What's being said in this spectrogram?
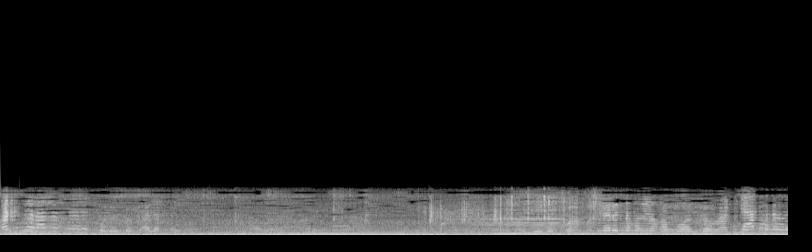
Ano na lang nangyari? Kululog alas 6. Meron ako nakabuhat gawa. Mag-upload,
